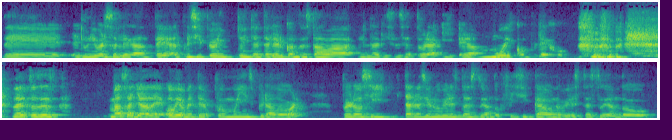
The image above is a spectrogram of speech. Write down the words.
de El Universo Elegante, al principio yo intenté leer cuando estaba en la licenciatura y era muy complejo. Entonces, más allá de, obviamente fue muy inspirador, pero si tal vez yo no hubiera estado estudiando física o no hubiera estado estudiando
